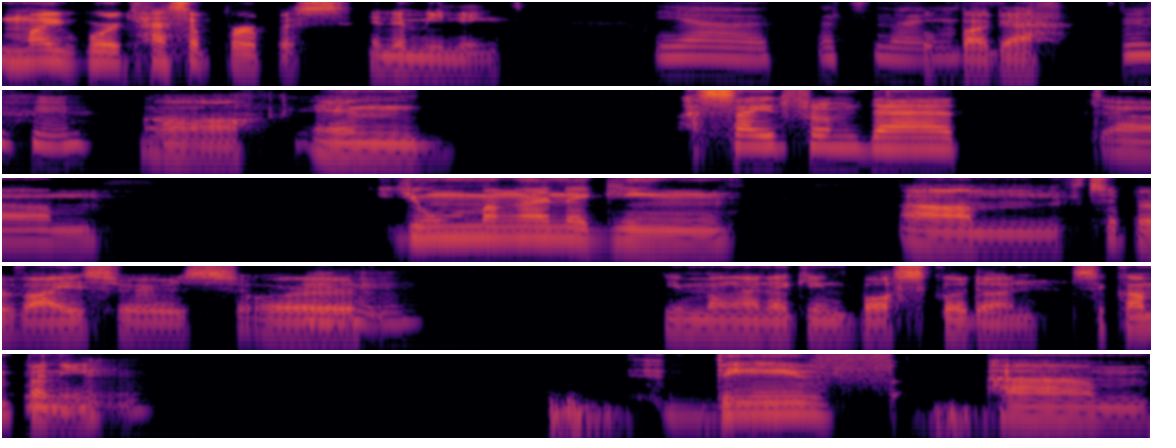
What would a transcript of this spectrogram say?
my work has a purpose and a meaning Yeah. That's nice. kumbaga Mhm. Oh, and aside from that, um, yung mga naging um, supervisors or Mhm. yung mga naging boss ko doon sa company, Mhm. They've um,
